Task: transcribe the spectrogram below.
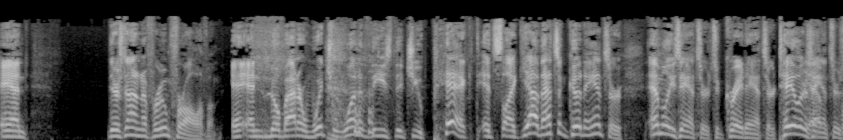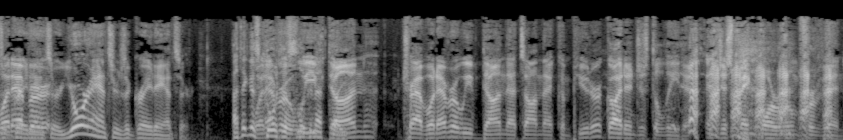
and there's not enough room for all of them. And, and no matter which one of these that you picked, it's like, yeah, that's a good answer. Emily's answer is a great answer. Taylor's Yeah, answer is a great answer. Your answer is a great answer. I think it's cool whatever just looking we've at the, done, Trav, whatever we've done that's on that computer, go ahead and just delete it and just make more room for Vin.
